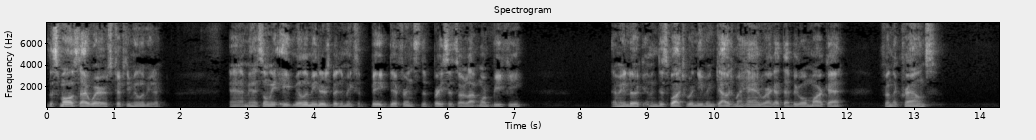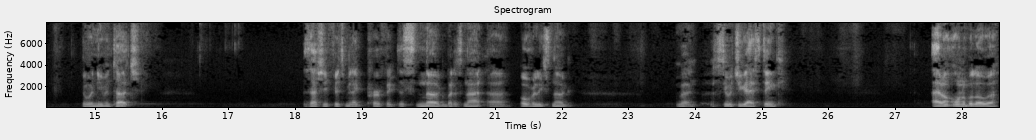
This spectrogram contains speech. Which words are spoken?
the smallest I wear is 50 millimeter. And I mean, it's only eight millimeters, but it makes a big difference. The bracelets are a lot more beefy. I mean, look, I mean, this watch wouldn't even gouge my hand where I got that big old mark at from the crowns. It wouldn't even touch. This actually fits me like perfect. It's snug, but it's not uh, overly snug. But let's see what you guys think. I don't own a Bulova.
